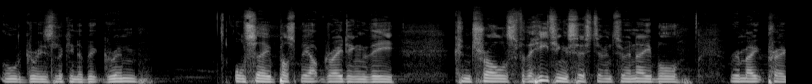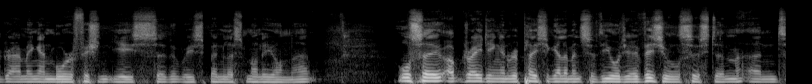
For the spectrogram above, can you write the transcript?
all agree is looking a bit grim. Also, possibly upgrading the controls for the heating system to enable remote programming and more efficient use so that we spend less money on that. Also, upgrading and replacing elements of the audio-visual system, and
